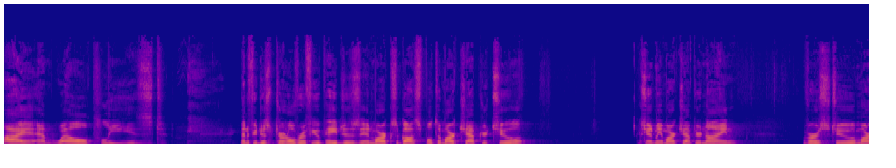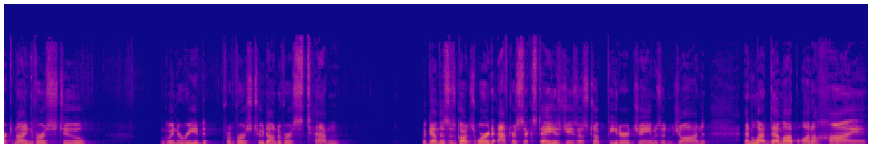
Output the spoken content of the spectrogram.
I am well pleased. And if you just turn over a few pages in Mark's Gospel to Mark chapter 2, excuse me, Mark chapter 9, verse 2, Mark 9, verse 2. I'm going to read from verse 2 down to verse 10. Again, this is God's word. After six days, Jesus took Peter, James, and John and led them up on a high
